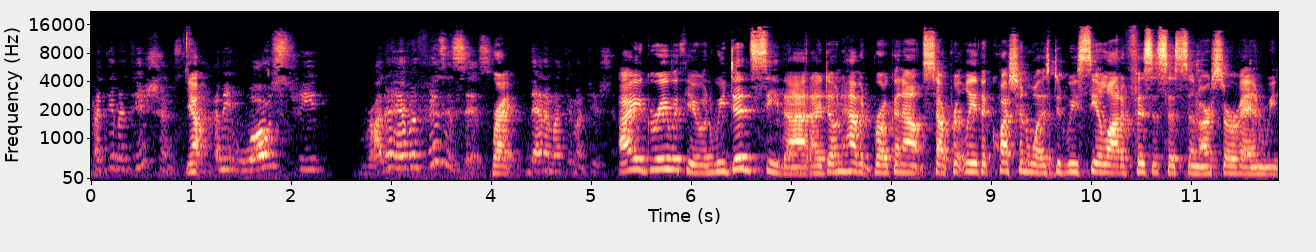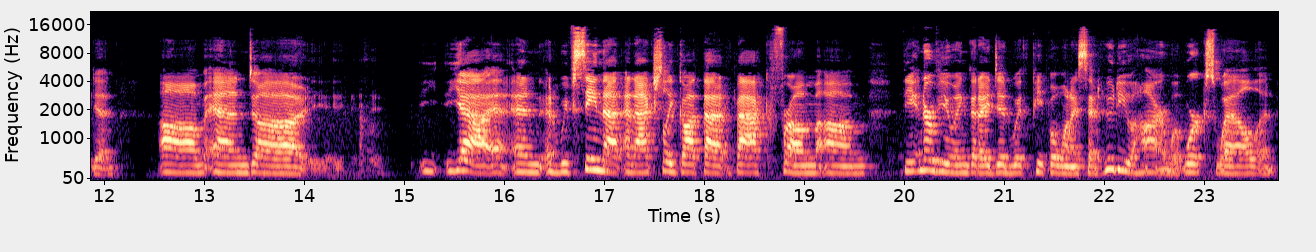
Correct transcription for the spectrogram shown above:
mathematicians. Yeah. I mean, Wall Street rather have a physicist right. than a mathematician. I agree with you, and we did see that. I don't have it broken out separately. The question was, did we see a lot of physicists in our survey? And we did. Um, and uh, yeah, and, and we've seen that and actually got that back from um, the interviewing that I did with people when I said, who do you hire? What works well? And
